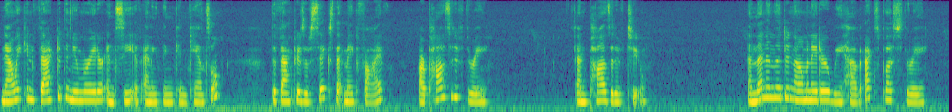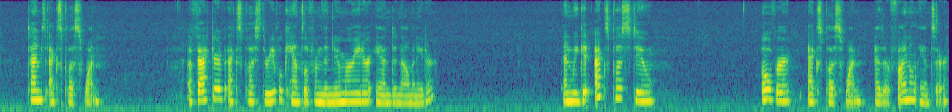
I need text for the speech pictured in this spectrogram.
Now we can factor the numerator and see if anything can cancel. The factors of 6 that make 5 are positive 3 and positive 2. And then in the denominator we have x plus 3 times x plus 1. A factor of x plus 3 will cancel from the numerator and denominator. And we get x plus 2 over x plus 1 as our final answer.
